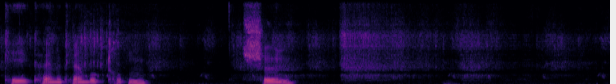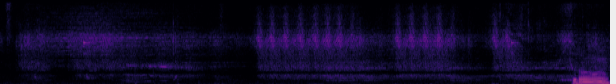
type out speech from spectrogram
Okay, keine Kleinburg-Truppen. Schön. So.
